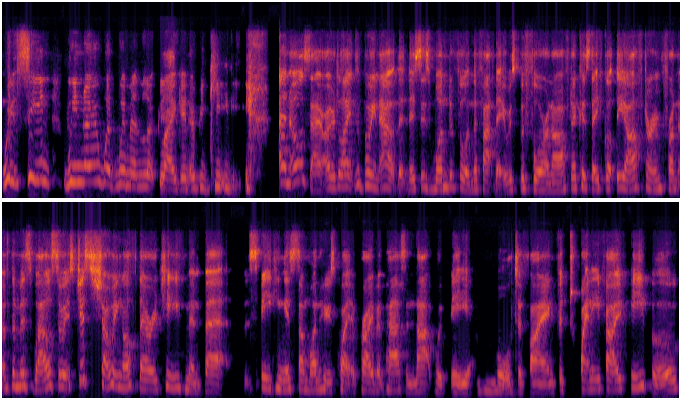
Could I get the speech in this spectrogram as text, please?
we've seen, we know what women look like in a bikini. And also, I would like to point out that this is wonderful in the fact that it was before and after because they've got the after in front of them as well. So it's just showing off their achievement, but speaking as someone who's quite a private person, that would be mortifying for 25 people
